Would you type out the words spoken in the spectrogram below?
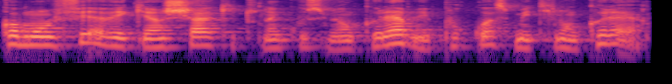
comme on le fait avec un chat qui tout d'un coup se met en colère mais pourquoi se met-il en colère?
